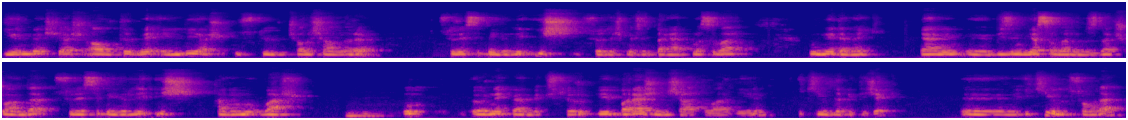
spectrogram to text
25 yaş altı ve 50 yaş üstü çalışanları süresi belirli iş sözleşmesi dayatması var. Bu ne demek? Yani e, bizim yasalarımızda şu anda süresi belirli iş tanımı var. Bu örnek vermek istiyorum. Bir baraj inşaatı var diyelim. İki yılda bitecek. E, iki yıl sonra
